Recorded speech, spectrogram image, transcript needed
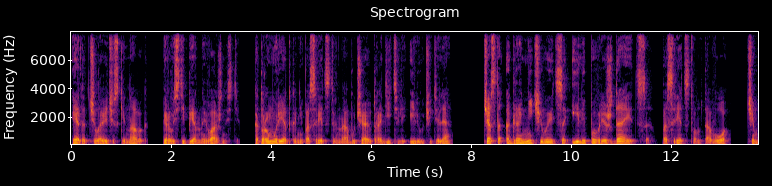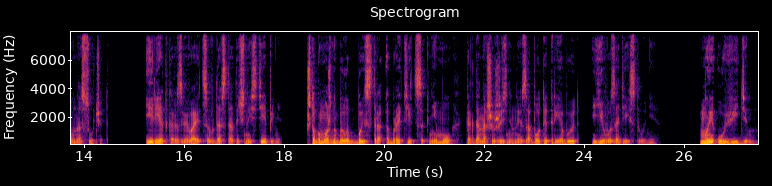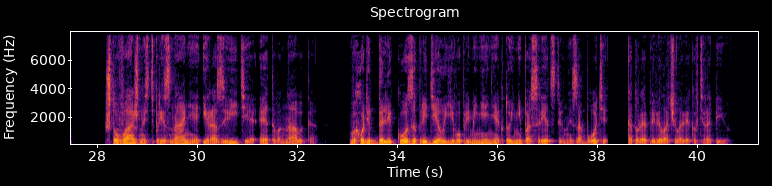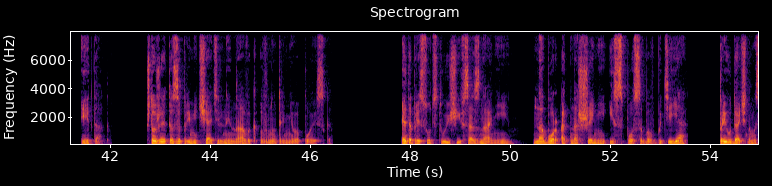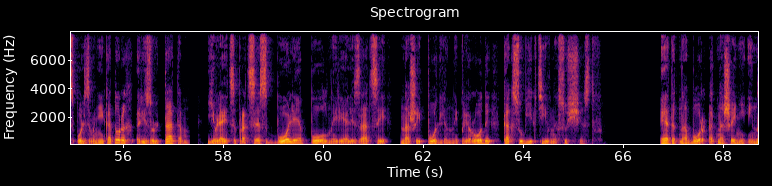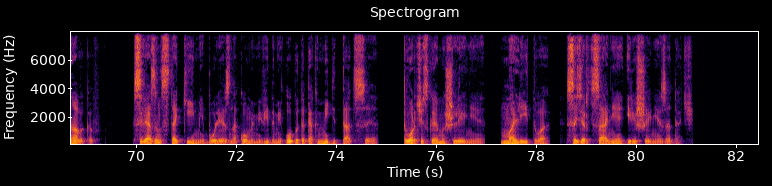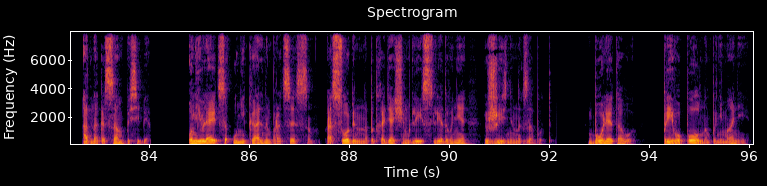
Этот человеческий навык первостепенной важности, которому редко непосредственно обучают родители или учителя, часто ограничивается или повреждается посредством того, чему нас учат, и редко развивается в достаточной степени, чтобы можно было быстро обратиться к нему, когда наши жизненные заботы требуют его задействования. Мы увидим, что важность признания и развития этого навыка выходит далеко за пределы его применения к той непосредственной заботе, которая привела человека в терапию. Итак, что же это за примечательный навык внутреннего поиска? Это присутствующий в сознании набор отношений и способов бытия, при удачном использовании которых результатом является процесс более полной реализации нашей подлинной природы как субъективных существ. Этот набор отношений и навыков связан с такими более знакомыми видами опыта, как медитация, творческое мышление, молитва, созерцание и решение задач. Однако сам по себе он является уникальным процессом, особенно подходящим для исследования жизненных забот. Более того, при его полном понимании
